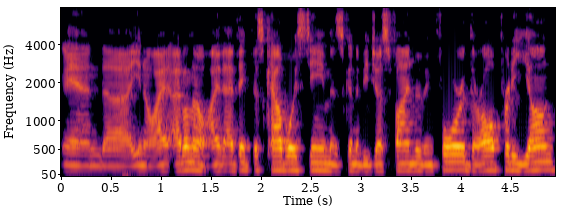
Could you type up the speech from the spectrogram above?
And, uh, you know, I, I don't know. I, I, think this Cowboys team is going to be just fine moving forward. They're all pretty young.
